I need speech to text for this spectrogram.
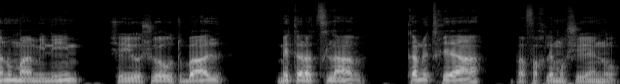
אנו מאמינים שיהושע הוטבל, מת על הצלב, קם לתחייה והפך למושיענו.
